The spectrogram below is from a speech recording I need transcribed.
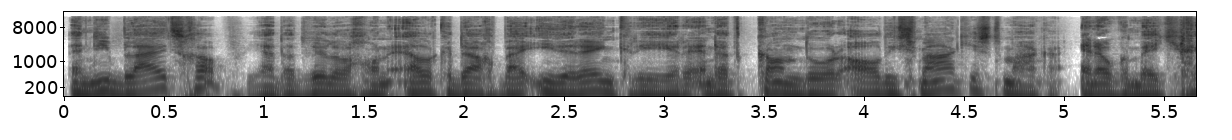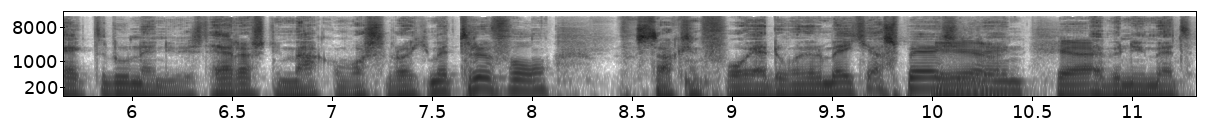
en die blijdschap, ja, dat willen we gewoon elke dag bij iedereen creëren. En dat kan door al die smaakjes te maken. En ook een beetje gek te doen. En nu is het herfst, nu maken we een worstenbroodje met truffel. Straks in het voorjaar doen we er een beetje asperge ja. We hebben nu met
